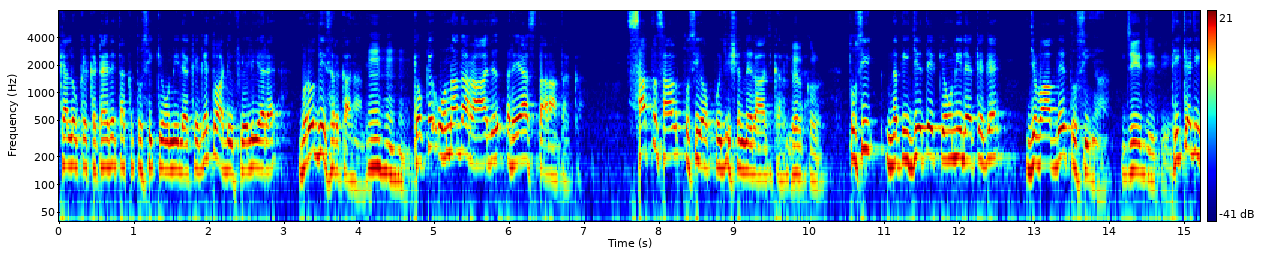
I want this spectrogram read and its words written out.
ਕਹਿ ਲੋ ਕਿ ਕਟਹਿਰੇ ਤੱਕ ਤੁਸੀਂ ਕਿਉਂ ਨਹੀਂ ਲੈ ਕੇ ਗਏ? ਤੁਹਾਡੀ ਫੇਲਿਅਰ ਹੈ ਵਿਰੋਧੀ ਸਰਕਾਰਾਂ ਦੀ। ਕਿਉਂਕਿ ਉਹਨਾਂ ਦਾ ਰਾਜ ਰਿਹਾ 17 ਤੱਕ। 7 ਸਾਲ ਤੁਸੀਂ ਆਪੋਜੀਸ਼ਨ ਨੇ ਰਾਜ ਕਰ ਲਿਆ। ਬਿਲਕੁਲ। ਤੁਸੀਂ ਨਤੀਜੇ ਤੇ ਕਿਉਂ ਨਹੀਂ ਲੈ ਕੇ ਗਏ? ਜਵਾਬ ਦੇ ਤੁਸੀਂ ਆ ਜੀ ਜੀ ਜੀ। ਠੀਕ ਹੈ ਜੀ?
